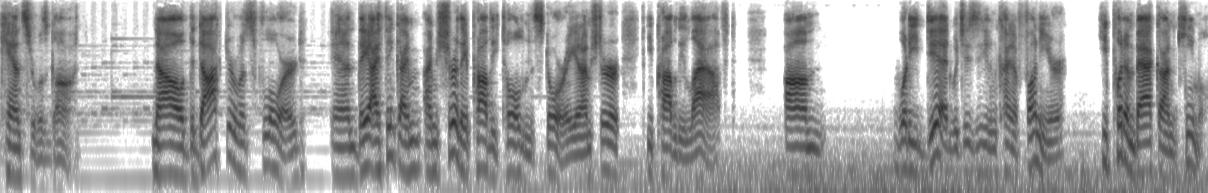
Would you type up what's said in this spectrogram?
cancer was gone. Now the doctor was floored and they I think I'm I'm sure they probably told him the story and I'm sure he probably laughed. Um what he did, which is even kind of funnier, he put him back on chemo.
